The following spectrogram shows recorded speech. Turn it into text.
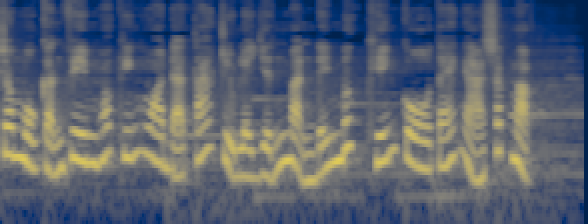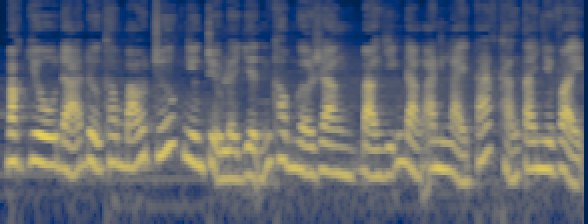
Trong một cảnh phim, Hoắc Kiến Hoa đã tác Triệu Lệ Dĩnh mạnh đến mức khiến cô té ngã sắp mặt. Mặc dù đã được thông báo trước nhưng Triệu Lệ Dĩnh không ngờ rằng bạn diễn đàn anh lại tác thẳng tay như vậy.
